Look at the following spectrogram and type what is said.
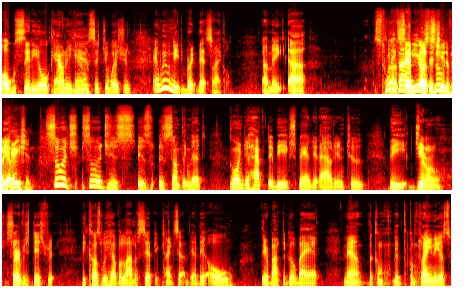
old city, old county kind yeah. of situation, and we would need to break that cycle. I mean 25 uh, years uh, since unification. Yeah. Sewage, sewage is, is, is something that's going to have to be expanded out into the general service district because we have a lot of septic tanks out there. They're old, they're about to go bad. Now, the, the complaint is,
